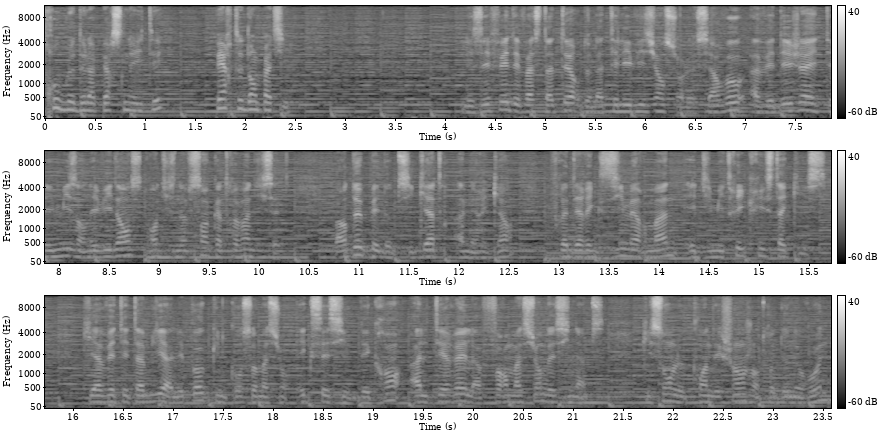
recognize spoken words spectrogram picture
troubles de la personnalité, perte d'empathie. Les effets dévastateurs de la télévision sur le cerveau avaient déjà été mis en évidence en 1997 par deux pédopsychiatres américains, Frédéric Zimmerman et Dimitri Christakis, qui avaient établi à l'époque qu'une consommation excessive d'écran altérait la formation des synapses, qui sont le point d'échange entre deux neurones,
